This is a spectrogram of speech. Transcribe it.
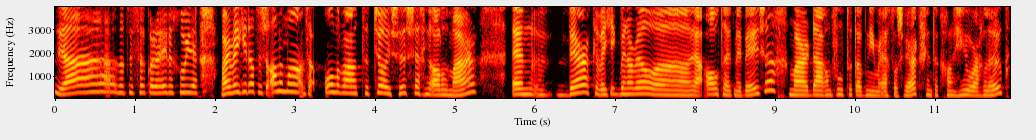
Ja, dat is ook een hele goede. Maar weet je, dat is allemaal all about the choices, zeg ik altijd maar. En werken, weet je, ik ben er wel uh, ja, altijd mee bezig. Maar daarom voelt het ook niet meer echt als werk. Vind ik gewoon heel erg leuk.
